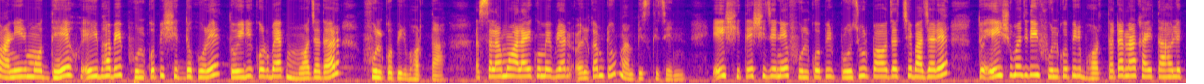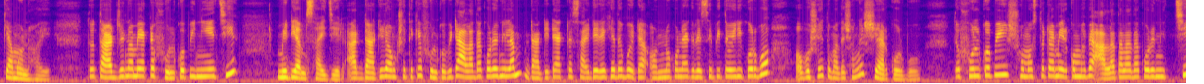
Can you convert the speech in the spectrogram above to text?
পানির মধ্যে এইভাবে ফুলকপি সিদ্ধ করে তৈরি করব এক মজাদার ফুলকপির ভর্তা। আসসালামু আলাইকুম everyone welcome to Mampi's kitchen. এই শীতের সিজনে ফুলকপির প্রচুর পাওয়া যাচ্ছে বাজারে। তো এই সময় যদি এই ফুলকপির ভর্তাটা না খাই তাহলে কেমন হয়? তো তার জন্য আমি একটা ফুলকপি নিয়েছি। মিডিয়াম সাইজের। আর ডাঁটির অংশ থেকে ফুলকপিটা আলাদা করে নিলাম। ডাঁটিটা একটা সাইডে রেখে দেবো। এটা অন্য কোনো এক রেসিপি তৈরি করব। অবশ্যই তোমাদের সঙ্গে শেয়ার করব। তো ফুলকপি সমস্তটা আমি এরকমভাবে আলাদা আলাদা করে নিচ্ছি।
